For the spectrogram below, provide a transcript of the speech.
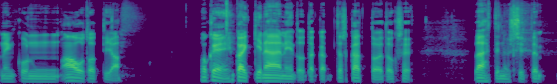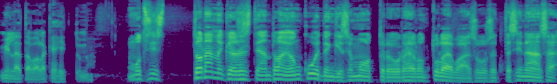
niin kuin, autot ja okay. kaikki nämä, niin tota, pitäisi katsoa, että onko se lähtenyt sitten millä tavalla kehittymään. Mutta siis todennäköisesti toi on kuitenkin se moottoriurheilun tulevaisuus, että sinänsä,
